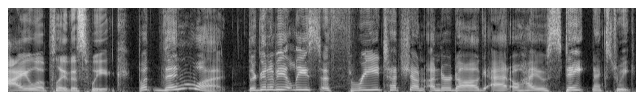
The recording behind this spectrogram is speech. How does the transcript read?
Iowa play this week. But then what? They're going to be at least a three touchdown underdog at Ohio State next week.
